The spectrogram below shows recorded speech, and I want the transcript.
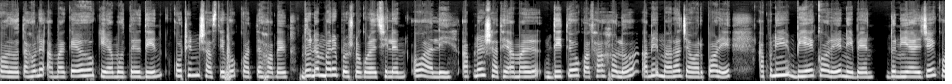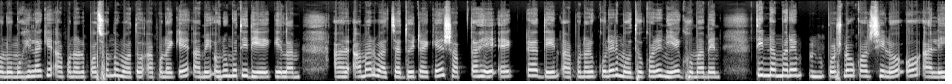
করো, তাহলে আমাকেও কিয়ামতের দিন কঠিন ভোগ করতে হবে। দুই নম্বরে প্রশ্ন করেছিলেন, ও আলী, আপনার সাথে আমার দ্বিতীয় কথা হলো, আমি মারা যাওয়ার পরে আপনি বিয়ে করে নেবেন। দুনিয়ার যে কোনো মহিলাকে আপনার পছন্দ মতো আপনাকে আমি অনুমতি দিয়ে গেলাম। আর আমার বাচ্চা দুইটাকে সপ্তাহে এক একটা দিন আপনার কোলের মধ্য করে নিয়ে ঘুমাবেন। তিন নম্বরে প্রশ্ন করছিল, ও আলী,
